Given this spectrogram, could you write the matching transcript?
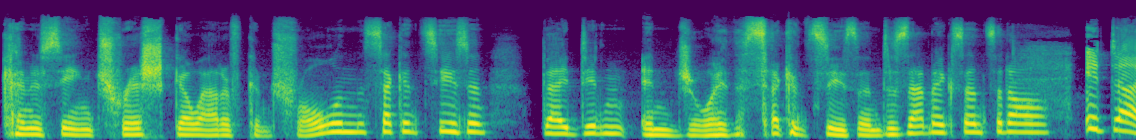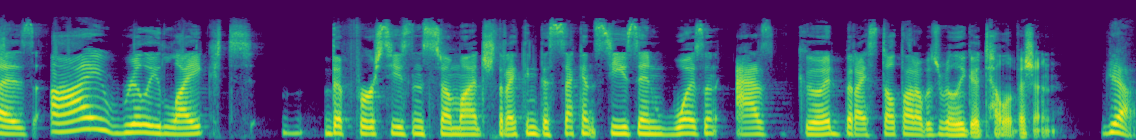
kind of seeing Trish go out of control in the second season but I didn't enjoy the second season. Does that make sense at all? It does. I really liked the first season so much that I think the second season wasn't as good, but I still thought it was really good television. Yeah.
